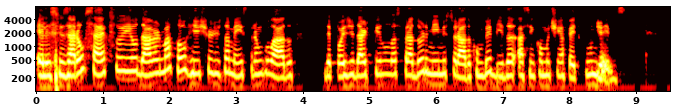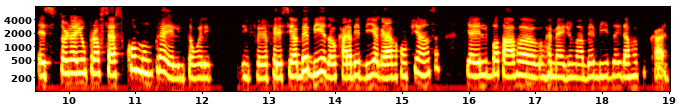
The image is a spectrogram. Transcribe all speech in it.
Eles fizeram sexo e o Dahmer matou o Richard também estrangulado depois de dar pílulas para dormir misturado com bebida, assim como tinha feito com James. Esse se tornaria um processo comum para ele, então ele oferecia bebida, o cara bebia, ganhava confiança, e aí ele botava o remédio na bebida e dava pro cara.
